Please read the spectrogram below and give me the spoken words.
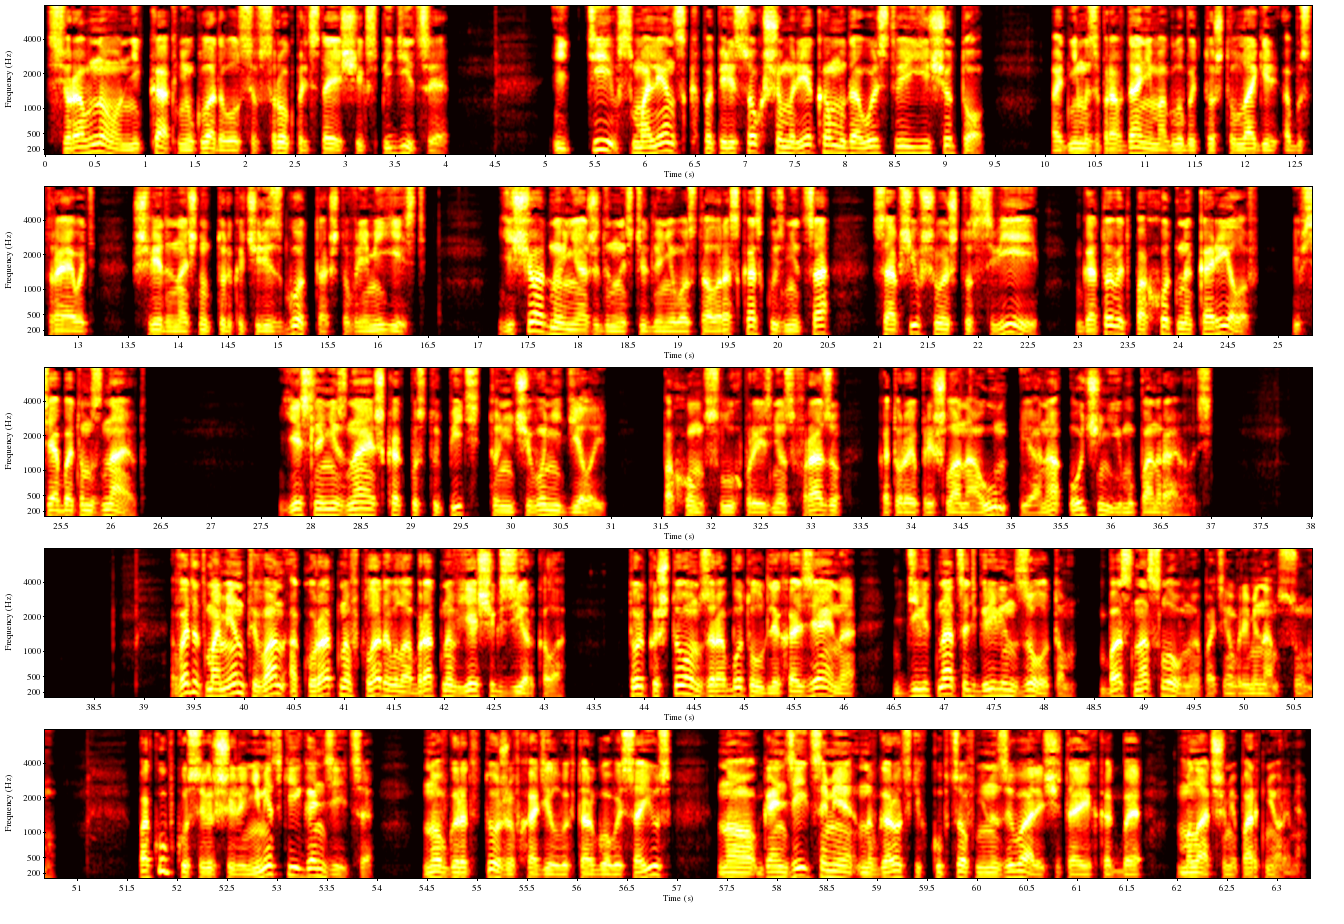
все равно он никак не укладывался в срок предстоящей экспедиции. Идти в Смоленск по пересохшим рекам удовольствие еще то. Одним из оправданий могло быть то, что лагерь обустраивать шведы начнут только через год, так что время есть. Еще одной неожиданностью для него стал рассказ кузнеца, сообщившего, что свеи готовят поход на Карелов, и все об этом знают. «Если не знаешь, как поступить, то ничего не делай», — Пахом вслух произнес фразу, которая пришла на ум, и она очень ему понравилась. В этот момент Иван аккуратно вкладывал обратно в ящик зеркало. Только что он заработал для хозяина 19 гривен золотом, баснословную по тем временам сумму. Покупку совершили немецкие ганзейцы. Новгород тоже входил в их торговый союз, но ганзейцами новгородских купцов не называли, считая их как бы младшими партнерами.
